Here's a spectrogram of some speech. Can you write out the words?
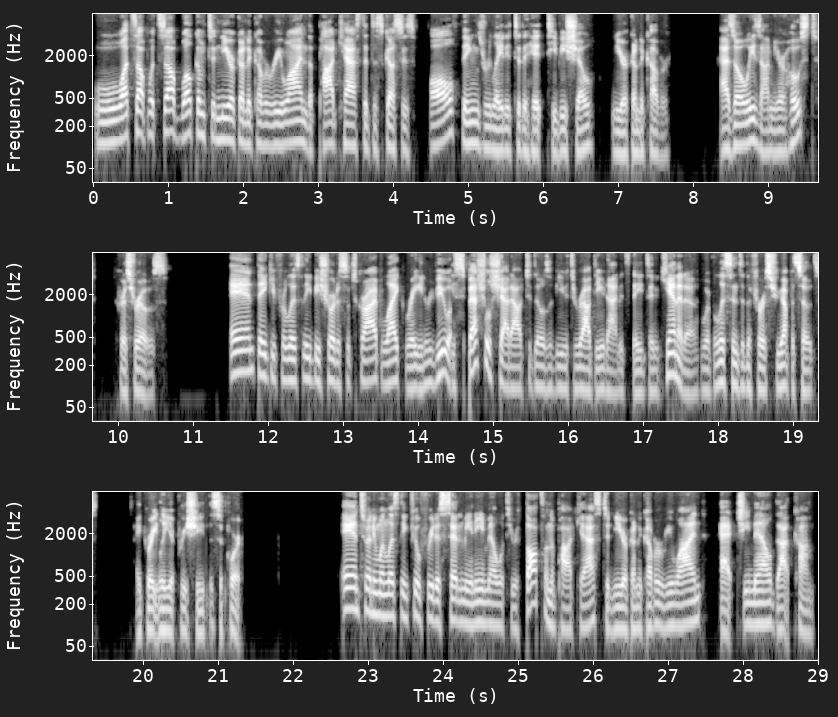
What's up? What's up? Welcome to New York Undercover Rewind, the podcast that discusses all things related to the hit TV show New York Undercover. As always, I'm your host, Chris Rose. And thank you for listening. Be sure to subscribe, like, rate, and review. A special shout out to those of you throughout the United States and Canada who have listened to the first few episodes. I greatly appreciate the support. And to anyone listening, feel free to send me an email with your thoughts on the podcast to New York Undercover Rewind at gmail.com.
